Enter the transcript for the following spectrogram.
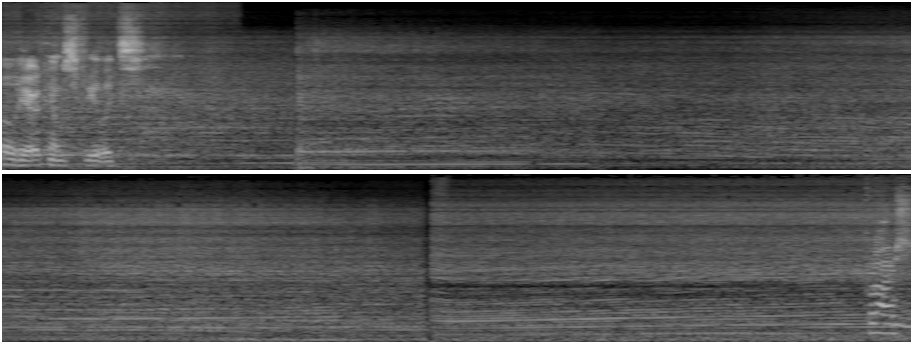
Oh here comes Felix. Crash.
